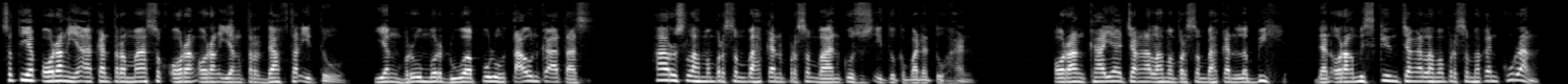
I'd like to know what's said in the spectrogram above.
Setiap orang yang akan termasuk orang-orang yang terdaftar itu, yang berumur 20 tahun ke atas, haruslah mempersembahkan persembahan khusus itu kepada Tuhan. Orang kaya janganlah mempersembahkan lebih, dan orang miskin janganlah mempersembahkan kurang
